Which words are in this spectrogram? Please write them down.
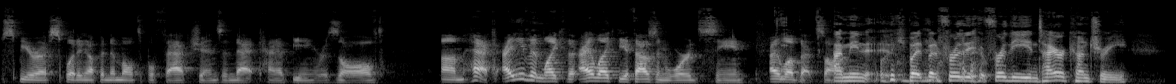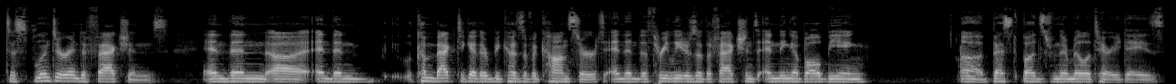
Spira splitting up into multiple factions and that kind of being resolved. Um, heck, I even like the I like the A Thousand Words scene. I love that song. I mean, but but for the for the entire country to splinter into factions and then uh, and then come back together because of a concert, and then the three leaders of the factions ending up all being uh, best buds from their military days.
